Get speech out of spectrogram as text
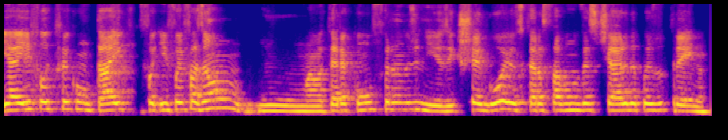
E aí falou que foi contar e foi, e foi fazer um, uma matéria com o Fernando Diniz, e que chegou e os caras estavam no vestiário depois do treino.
